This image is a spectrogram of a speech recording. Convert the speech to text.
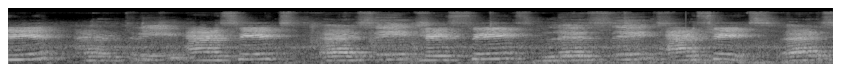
3, and 3. and 6, and 6. less 6, Less 6. and 6. and 6.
